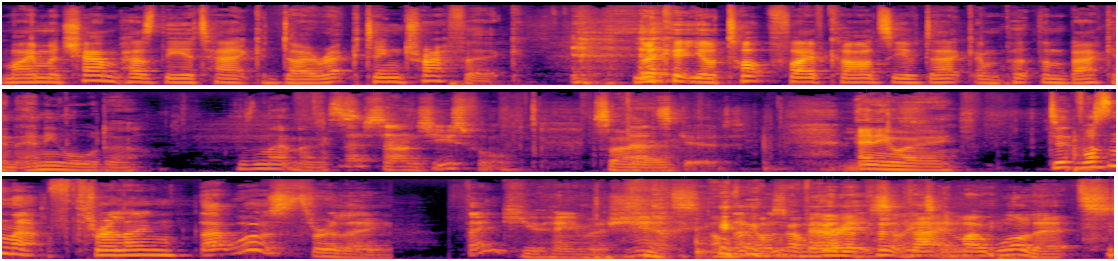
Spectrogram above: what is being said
My Machamp has the attack Directing Traffic. Look at your top five cards of your deck and put them back in any order. Isn't that nice? That sounds useful. So That's good. anyway, did, wasn't that thrilling? That was thrilling. Thank you, Hamish. Yes, I'm, That was I'm going to put that in my wallet.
